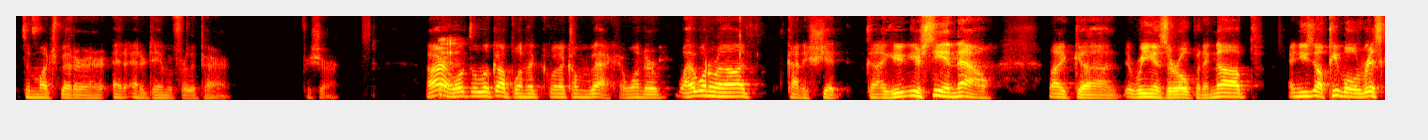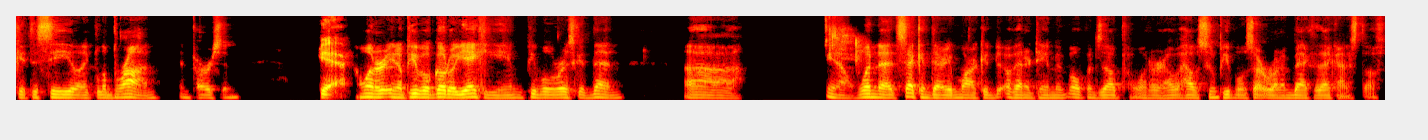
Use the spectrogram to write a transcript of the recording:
it's a much better enter- entertainment for the parent, for sure. All right, Yeah. we'll have to look up when they when they're coming back. I wonder. I wonder when all that kind of shit. Of, you're seeing now, like uh, arenas are opening up, and you know people will risk it to see like LeBron in person. Yeah. I wonder, you know, people go to a Yankee game, people risk it then. Uh, you know, when that secondary market of entertainment opens up, I wonder how, how soon people start running back to that kind of stuff.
